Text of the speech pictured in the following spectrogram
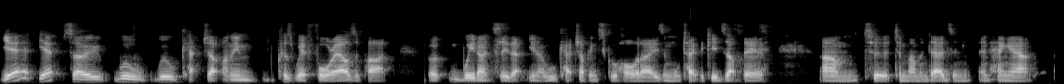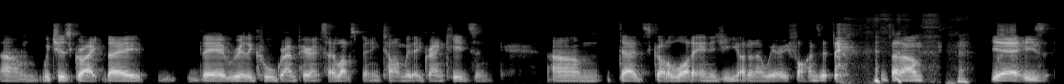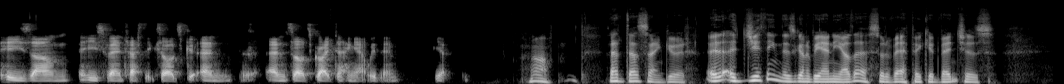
Yeah, yeah. So we'll we'll catch up. I mean, because we're four hours apart, but we don't see that. You know, we'll catch up in school holidays and we'll take the kids up there um, to to mum and dad's and, and hang out, um, which is great. They they're really cool grandparents. They love spending time with their grandkids and um, Dad's got a lot of energy. I don't know where he finds it, but um, yeah, he's he's um, he's fantastic. So it's good, and and so it's great to hang out with him. Yeah. Oh, that does sound good. Uh, uh do you think there's going to be any other sort of epic adventures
